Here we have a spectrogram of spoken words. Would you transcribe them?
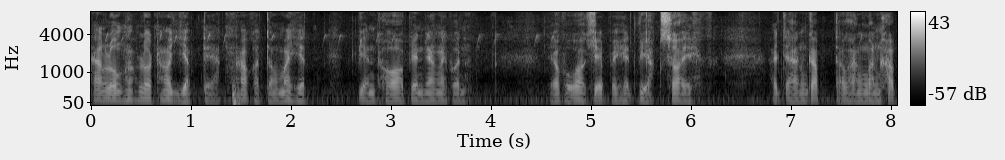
ทางลงเฮารถเฮาเหยียบแตกเฮาก็ต้องมาเห็ดเปลี่ยนทอเปลี่ยนยังไงเพิ่น ดี๋ยวผมว่าเก็บไปเห็ดเวียกซอย อาจารย์กับตะวังก่อนครับ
